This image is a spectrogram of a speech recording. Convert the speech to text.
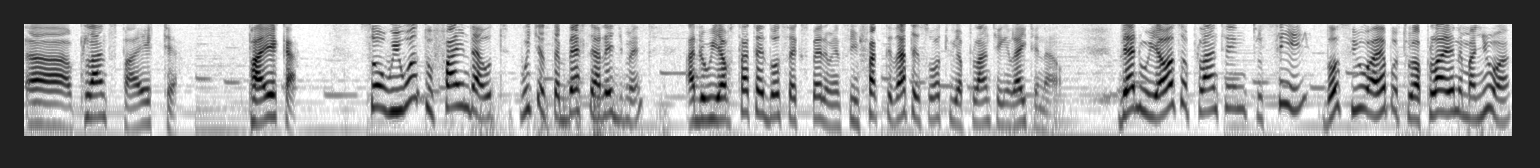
uh, plants per hectare, per acre. So we want to find out which is the best arrangement, and we have started those experiments. In fact, that is what we are planting right now. Then we are also planting to see those who are able to apply any manure,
